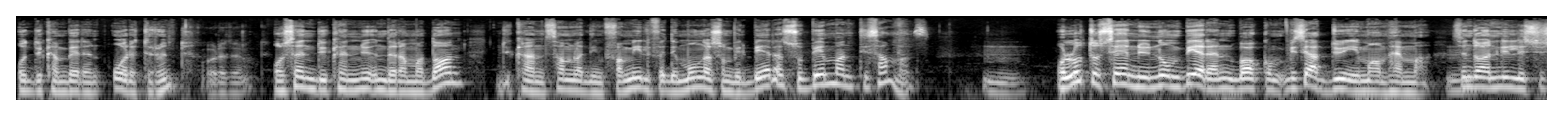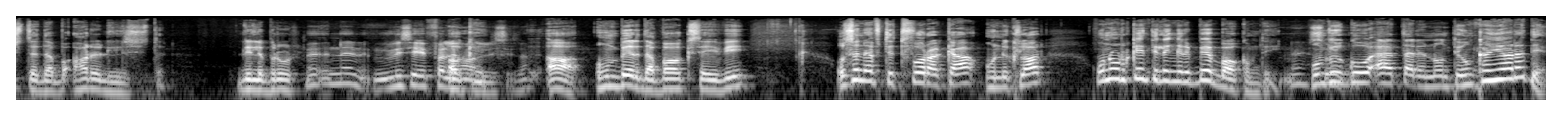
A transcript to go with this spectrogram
Och du kan be den året runt. Året runt. Och sen du kan nu under Ramadan Du kan samla din familj för det är många som vill be den Så ber man tillsammans. Mm. Och låt oss säga nu någon ber den bakom Vi säger att du är imam hemma. Mm. Sen du har en lillasyster där Har du lillasyster? Lillebror? Nej, nej, nej, vi säger ifall jag har en lista. Ja, hon ber där bak säger vi. Och sen efter två raka, hon är klar. Hon orkar inte längre be bakom dig. Nej, Hon så- vill gå och äta eller någonting, hon kan göra det.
